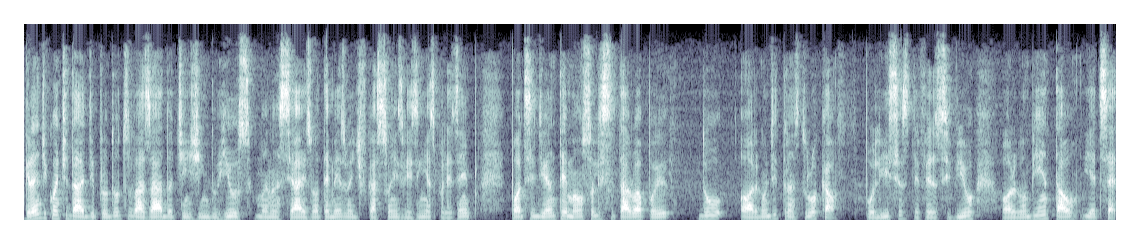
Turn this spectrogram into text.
grande quantidade de produtos vazados atingindo rios, mananciais ou até mesmo edificações vizinhas, por exemplo, pode-se de antemão solicitar o apoio do órgão de trânsito local polícias, defesa civil, órgão ambiental e etc.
